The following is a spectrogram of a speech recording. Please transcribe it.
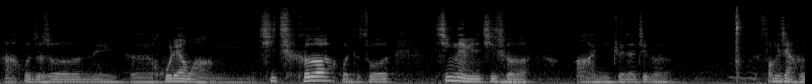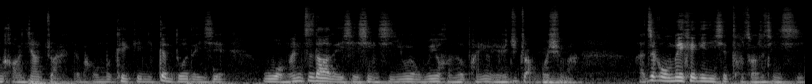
啊，或者说那个互联网汽车，或者说新能源汽车。啊，你觉得这个方向很好，你想转，对吧？我们可以给你更多的一些我们知道的一些信息，因为我们有很多朋友也会去转过去嘛。啊，这个我们也可以给你一些吐槽的信息。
